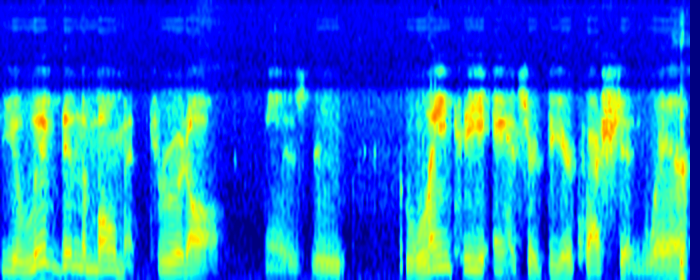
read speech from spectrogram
you lived in the moment through it all. Is the lengthy answer to your question where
